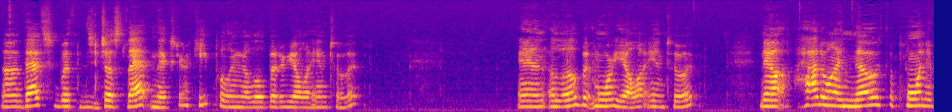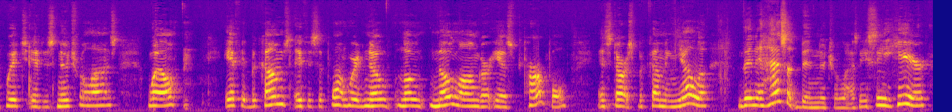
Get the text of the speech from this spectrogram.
Uh, that's with just that mixture. I keep pulling a little bit of yellow into it. And a little bit more yellow into it. Now, how do I know the point at which it is neutralized? Well, if it becomes, if it's a point where it no, no, no longer is purple, and starts becoming yellow, then it hasn't been neutralized. You see here,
